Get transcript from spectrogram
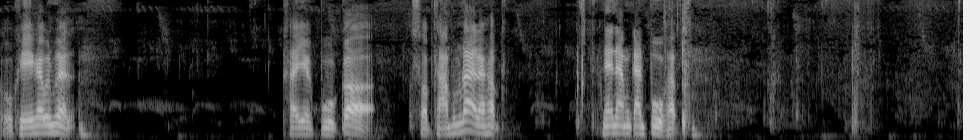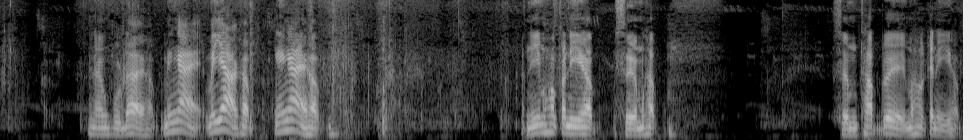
โอเคครับเพื่อนๆ ใครอยากปลูกก็สอบถามผมได้นะครับ แนะนำการปลูกครับแนะนำปลูกได้ครับ ไม่ง่าย ไม่ยากครับ ง่าย ๆ ครับ อันนี้มะฮอกกานีครับ เสริมครับ เสริมทับด้วยมะฮอกกานีครับ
